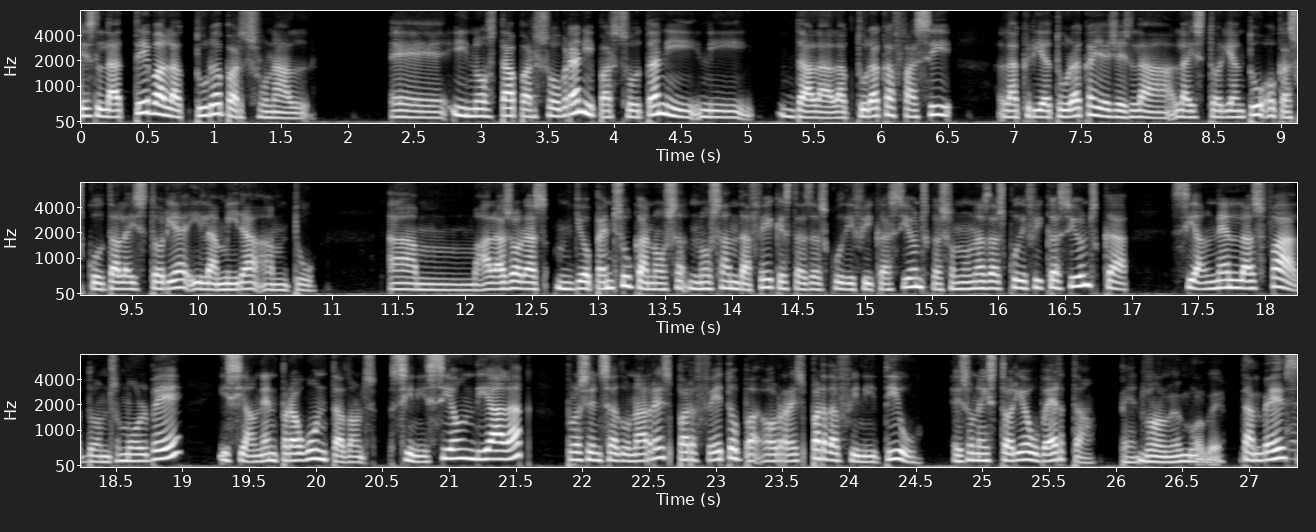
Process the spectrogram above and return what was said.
és la teva lectura personal eh, i no està per sobre ni per sota ni, ni de la lectura que faci la criatura que llegeix la, la història amb tu o que escolta la història i la mira amb tu. Um, aleshores, jo penso que no, no s'han de fer aquestes descodificacions, que són unes descodificacions que si el nen les fa, doncs molt bé, i si el nen pregunta, doncs s'inicia un diàleg, però sense donar res per fet o, o res per definitiu. És una història oberta, penso. Molt bé, molt bé. També és,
